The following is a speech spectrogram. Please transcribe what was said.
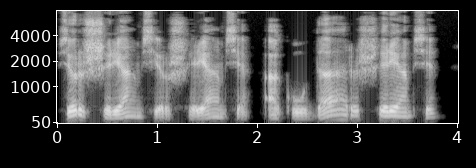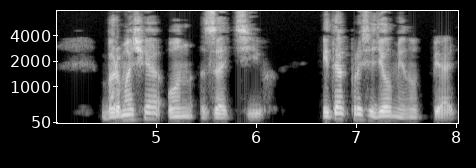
Все расширямся и расширямся, а куда расширямся? Бормоча он затих, и так просидел минут пять.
